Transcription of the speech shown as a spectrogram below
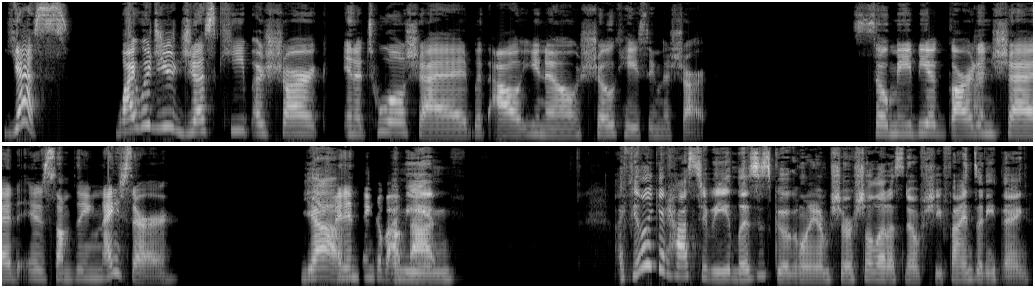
yes. Why would you just keep a shark in a tool shed without, you know, showcasing the shark? So maybe a garden shed is something nicer. Yeah. I didn't think about I mean, that. I feel like it has to be. Liz is Googling. I'm sure she'll let us know if she finds anything.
